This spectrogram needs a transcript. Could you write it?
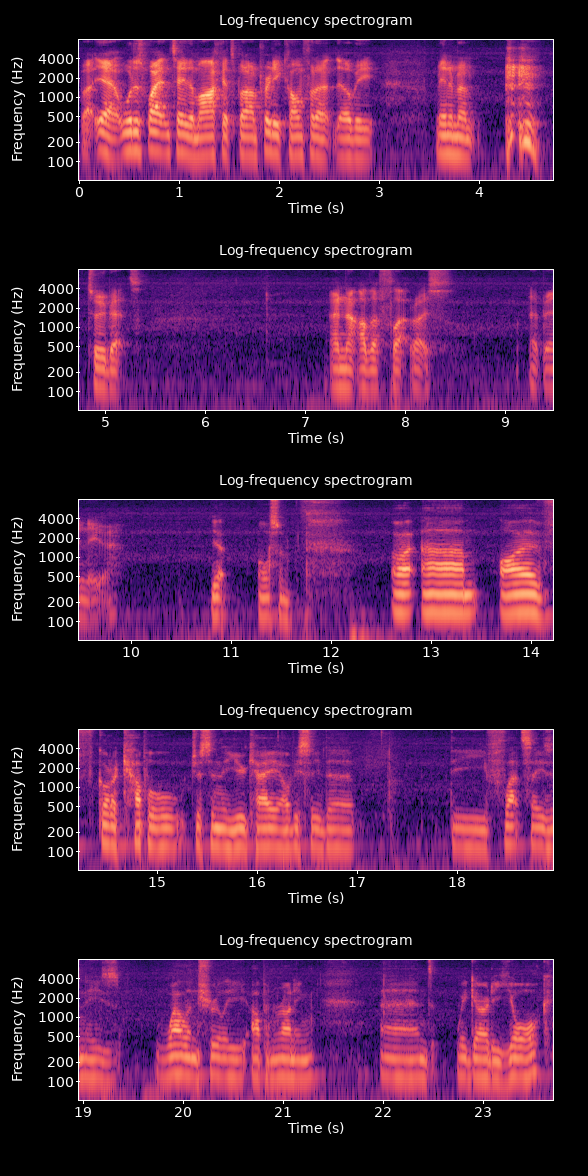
But yeah, we'll just wait and see the markets. But I'm pretty confident there'll be minimum two bets and the other flat race at Bendigo. Yep, awesome. All right. Um, I've got a couple just in the UK. Obviously, the the flat season is well and truly up and running, and we go to York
